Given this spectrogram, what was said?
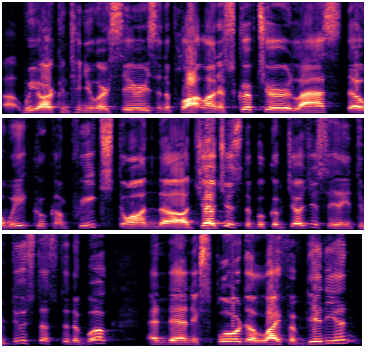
Uh, we are continuing our series in the plot line of Scripture. Last uh, week, Kukum preached on the Judges, the book of Judges. He introduced us to the book and then explored the life of Gideon.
